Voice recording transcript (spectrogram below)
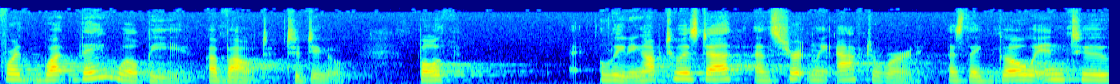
for what they will be about to do, both leading up to his death and certainly afterward as they go into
